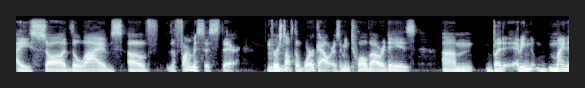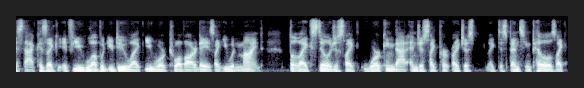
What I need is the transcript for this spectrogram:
I saw the lives of the pharmacists there. 1st Mhm. off, the work hours. I mean, twelve hour days. Um, but I mean, minus that, because like if you love what you do, like you work twelve hour days, like you wouldn't mind. But like still, just like working that and just like per, like just like dispensing pills, like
